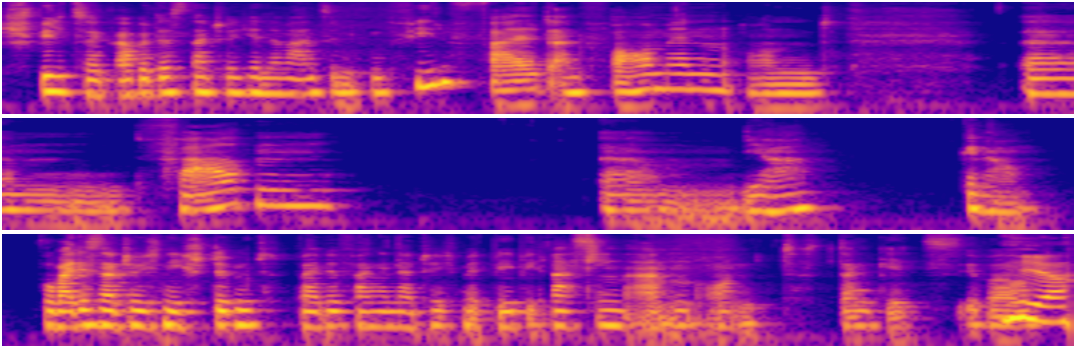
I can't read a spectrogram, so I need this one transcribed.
Spielzeug. Aber das natürlich in einer wahnsinnigen Vielfalt an Formen und ähm, Farben. Ähm, ja, genau. Wobei das natürlich nicht stimmt, weil wir fangen natürlich mit Babyrasseln an und dann geht's über ja.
